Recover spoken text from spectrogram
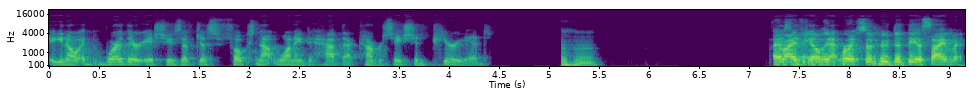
you know were there issues of just folks not wanting to have that conversation period Mm-hmm. Am I I the only that might- person who did the assignment?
